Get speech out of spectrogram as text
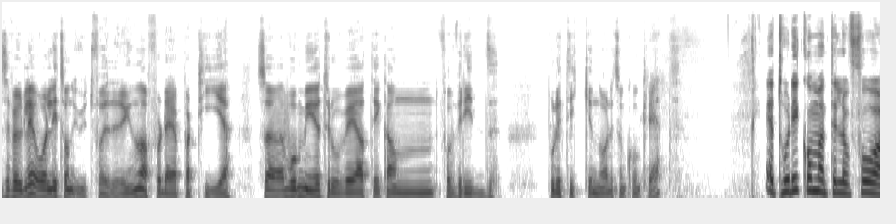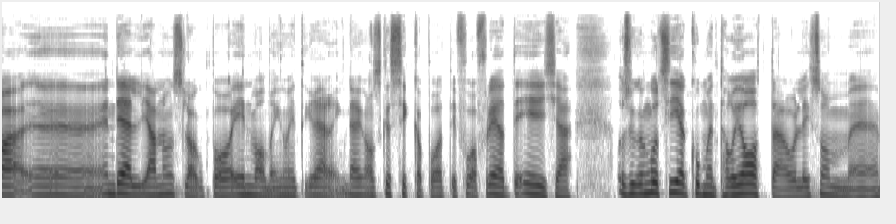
selvfølgelig, og litt sånn utfordringene da, for det partiet. Så hvor mye tror vi at de kan få vridd politikken nå, litt sånn konkret? Jeg tror de kommer til å få eh, en del gjennomslag på innvandring og integrering. Det er jeg ganske sikker på at de får. fordi at det er ikke altså Du kan godt si at kommentariatet og liksom eh,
